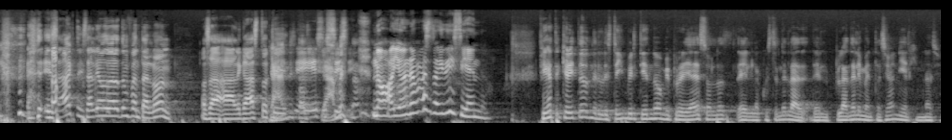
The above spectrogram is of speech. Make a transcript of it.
Exacto, y sale más barato un pantalón. O sea, al gasto Ya, que. Sí, sí, ya sí, me sí. estás- No, yo no me estoy diciendo. Fíjate que ahorita donde le estoy invirtiendo, mi prioridades son los- eh, la cuestión de la, del plan de alimentación y el gimnasio.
